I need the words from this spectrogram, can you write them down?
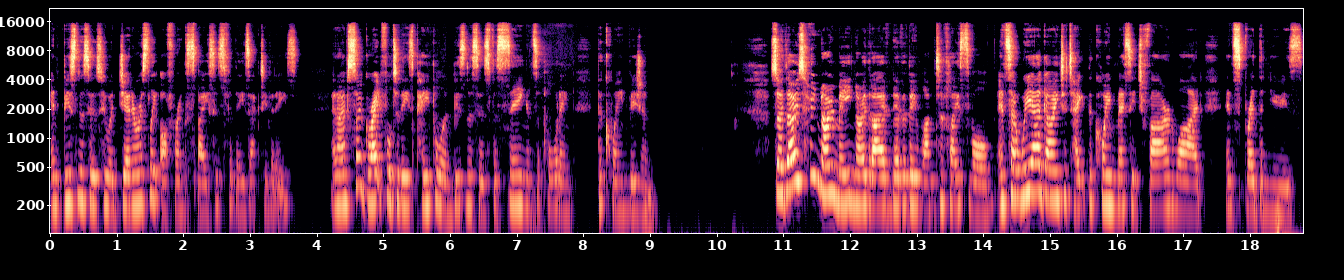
and businesses who are generously offering spaces for these activities. And I'm so grateful to these people and businesses for seeing and supporting the Queen vision. So, those who know me know that I have never been one to play small, and so we are going to take the Queen message far and wide and spread the news.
